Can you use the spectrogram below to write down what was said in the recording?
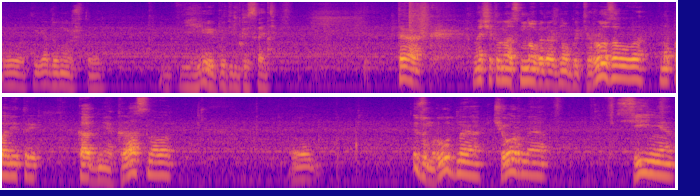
Вот, я думаю, что ее и будем писать. Так, значит у нас много должно быть розового на палитре, кадмия красного, э, изумрудная, черная, синяя,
